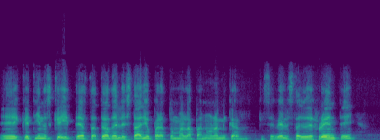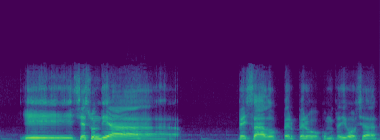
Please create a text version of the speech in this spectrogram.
eh, que tienes que irte hasta atrás del estadio para tomar la panorámica que se ve el estadio de frente. Y si es un día pesado, pero, como te digo, o sea,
